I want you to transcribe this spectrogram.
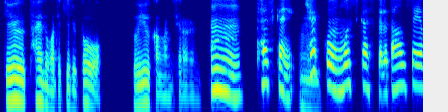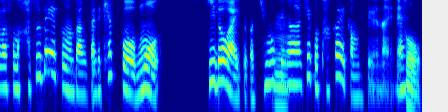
っていう態度ができると、余裕感が見せられる。うん。確かに。うん結構もしかしたら男性はその初デートの段階で結構もう好き度合いとか気持ちが結構高いかもしれないね。そ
